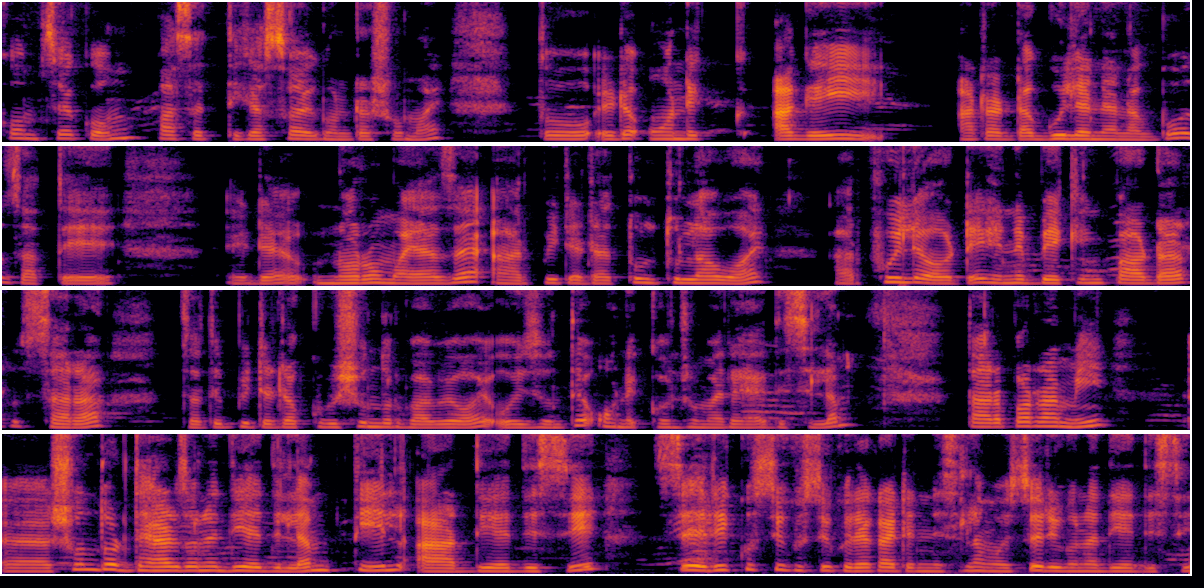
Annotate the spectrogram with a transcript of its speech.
কমসে কম পাঁচের থেকে ছয় ঘণ্টা সময়। তো এটা অনেক আগেই আটাটা গুলে না রাখব, যাতে এটা নরম হয়ে যায় আর পিঠাটা তুলতুলাও হয়। আর ফুইলে ওঠে। এনে বেকিং পাউডার ছাড়া যাতে পিঠাটা খুবই সুন্দরভাবে হয়, ওই জন্যে অনেকক্ষণ সময় রেখে দিছিলাম। তারপর আমি সুন্দর দেহার জন্য দিয়ে দিলাম তিল আর দিয়ে দিছি চেরি, কুচি কুচি করে কাটে নিয়েছিলাম ওই চেরিগুনা দিয়ে দিছি।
